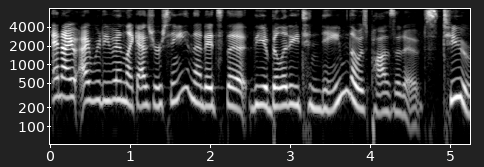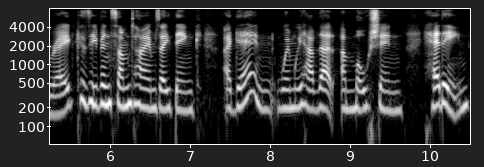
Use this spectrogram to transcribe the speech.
And I, I would even like as you're saying that it's the the ability to name those positives too, right? Because even sometimes I think again when we have that emotion heading,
